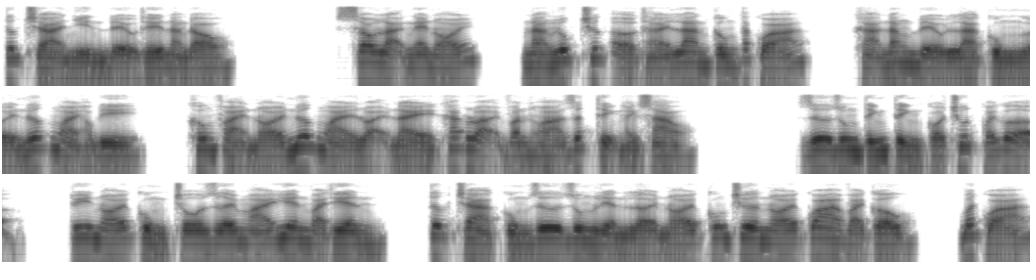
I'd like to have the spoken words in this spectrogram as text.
Tức trà nhìn đều thế nàng đau. Sau lại nghe nói, nàng lúc trước ở Thái Lan công tác quá, khả năng đều là cùng người nước ngoài học đi, không phải nói nước ngoài loại này khác loại văn hóa rất thịnh hành sao. Dư Dung tính tình có chút quái gở, tuy nói cùng chỗ dưới mái hiên vài thiên, tức trà cùng Dư Dung liền lời nói cũng chưa nói qua vài câu, bất quá,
